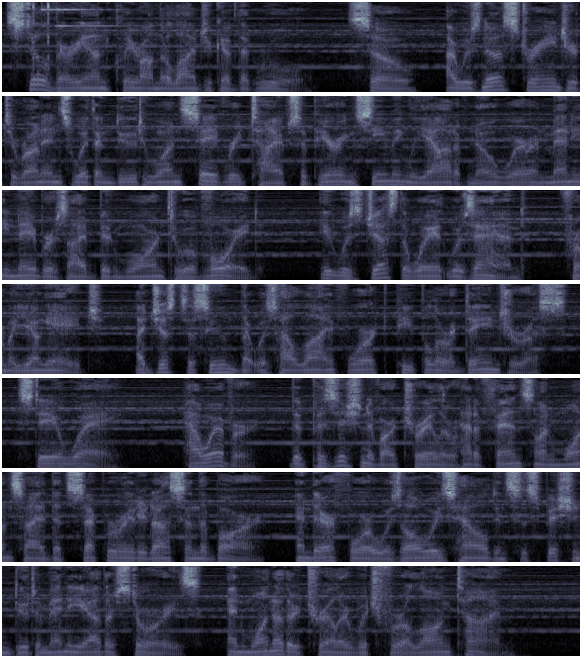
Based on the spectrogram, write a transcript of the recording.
Still very unclear on the logic of that rule, so, I was no stranger to run-ins with and due to unsavory types appearing seemingly out of nowhere and many neighbors I'd been warned to avoid. It was just the way it was and, from a young age, I just assumed that was how life worked people are dangerous, stay away. However, the position of our trailer had a fence on one side that separated us and the bar, and therefore was always held in suspicion due to many other stories, and one other trailer which for a long time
